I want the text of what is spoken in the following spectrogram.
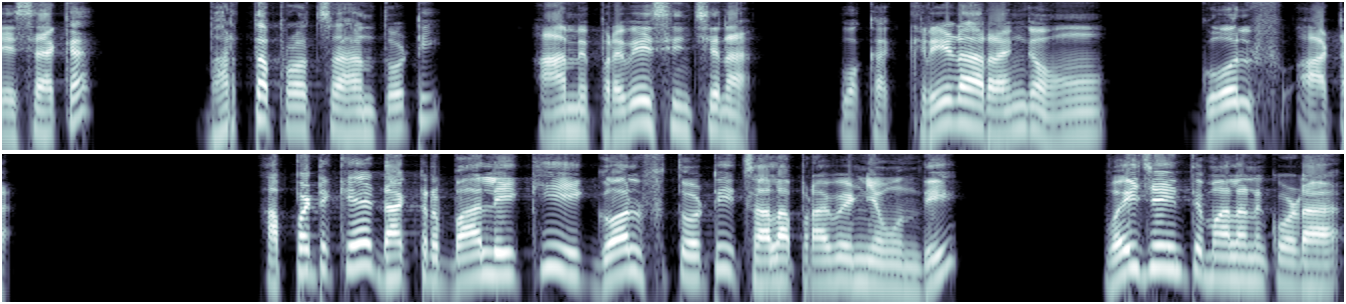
చేశాక భర్త ప్రోత్సాహంతోటి ఆమె ప్రవేశించిన ఒక క్రీడారంగం గోల్ఫ్ ఆట. అప్పటికే డాక్టర్ బాలీకి గోల్ఫ్ తోటి చాలా ప్రావీణ్యం ఉంది. వైజయంతిమాలను కూడా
